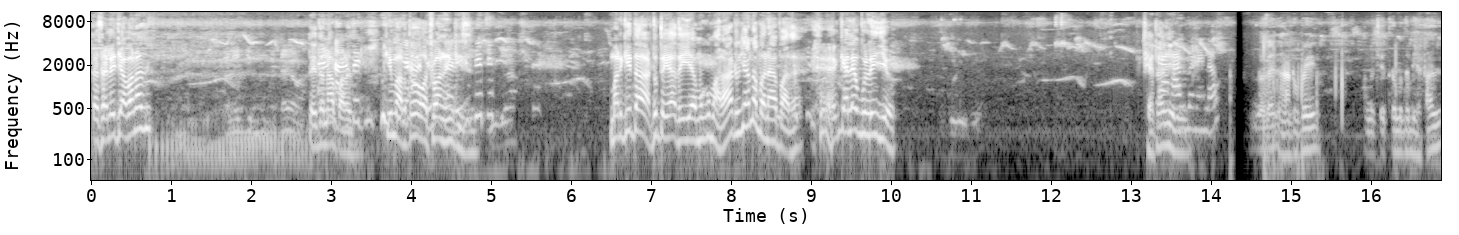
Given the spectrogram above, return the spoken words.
તો શૈલેષ જવાના છે? તે તો ના પાડે કે મારે તો ઓછવા નહીં કીધું. મને કીધા આટું તૈયાર થઈ ગયા અમુક મારા આટું ક્યાં ના બનાવ્યા પાછા? ક્યાં ભૂલી ગયો? છેટા છે હાટું ભાઈ અને ચિત્રમાં તો બેઠા છે.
